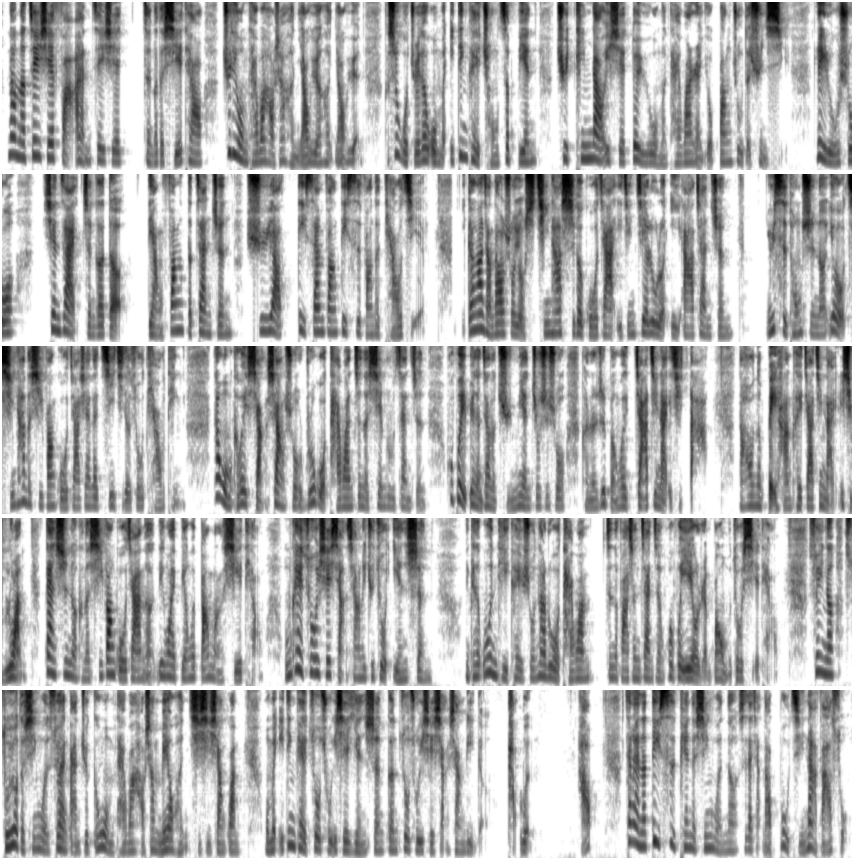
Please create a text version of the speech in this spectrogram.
那呢，这些法案，这些整个的协调，距离我们台湾好像很遥远，很遥远。可是我觉得我们一定可以从这边去听到一些对于我们台湾人有帮助的讯息。例如说，现在整个的两方的战争需要第三方、第四方的调解。刚刚讲到说，有其他十个国家已经介入了以阿战争。与此同时呢，又有其他的西方国家现在在积极的做调停。那我们可不可以想象说，如果台湾真的陷入战争，会不会也变成这样的局面？就是说，可能日本会加进来一起打，然后呢，北韩可以加进来一起乱。但是呢，可能西方国家呢，另外一边会帮忙协调。我们可以做一些想象力去做延伸。你看问题可以说，那如果台湾真的发生战争，会不会也有人帮我们做协调？所以呢，所有的新闻虽然感觉跟我们台湾好像没有很息息相关，我们一定可以做出一些延伸，跟做出一些想象力的讨论。好，再来呢，第四篇的新闻呢是在讲到布吉纳法索，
